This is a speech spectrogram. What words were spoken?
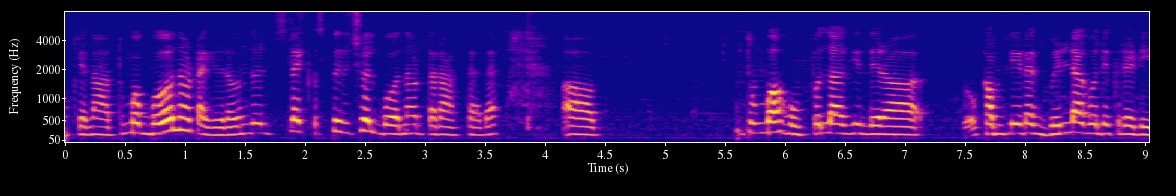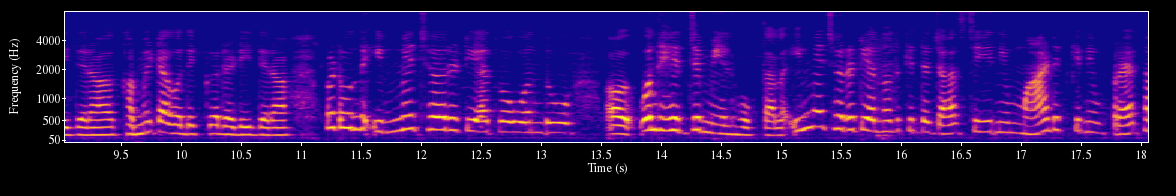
ಓಕೆನಾ ತುಂಬ ಬರ್ನ್ಔಟ್ ಆಗಿದ್ದೀರಾ? ಒಂದು ಇಟ್ಸ್ ಲೈಕ್ ಸ್ಪಿರಿಚುವಲ್ ಬರ್ನ್ಔಟ್ ಥರ ಆಗ್ತಾ ಇದೆ. ತುಂಬ ಹೋಪ್ಫುಲ್ ಆಗಿದ್ದೀರಾ? ಕಂಪ್ಲೀಟಾಗಿ ಬಿಲ್ಡ್ ಆಗೋದಕ್ಕೆ ರೆಡಿ ಇದ್ದೀರಾ ಕಮಿಟ್ ಆಗೋದಕ್ಕೆ ರೆಡಿ ಇದ್ದೀರಾ? ಬಟ್ ಒಂದು ಇಮ್ಮೆಚುರಿಟಿ ಅಥವಾ ಒಂದು ಒಂದು ಹೆಜ್ಜೆ ಮೇಲೆ ಹೋಗ್ತಾ ಇಲ್ಲ. ಇಮ್ಮೆಚುರಿಟಿ ಅನ್ನೋದಕ್ಕಿಂತ ಜಾಸ್ತಿ ನೀವು ಮಾಡಿದ್ಕೆ, ನೀವು ಪ್ರಯತ್ನ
